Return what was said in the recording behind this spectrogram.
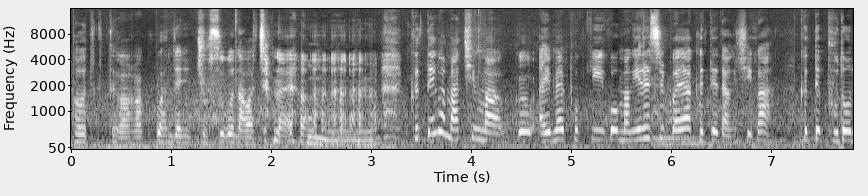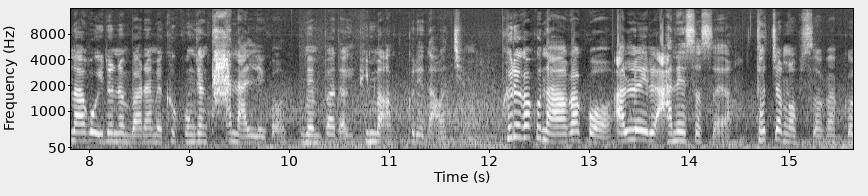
거 들어가 갖고 완전히 죽 쓰고 나왔잖아요. 그건? 그때가 마침 막그 IMF 끼고 막 이랬을 거야 그때 당시가 그때 부도 나고 이러는 바람에 그 공장 다 날리고 맨바닥에 빗막 안고 그래 나왔지 뭐 그래갖고 나와갖고 알로에를 안 했었어요. 덧장 없어갖고.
